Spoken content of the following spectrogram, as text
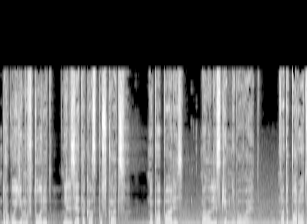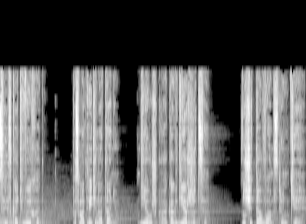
другой ему вторит. Нельзя так распускаться. Ну попались, мало ли с кем не бывает. Надо бороться, искать выход. Посмотрите на Таню. Девушка, а как держится?» Не считав вам, слюнтяя.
